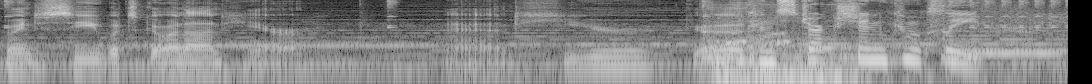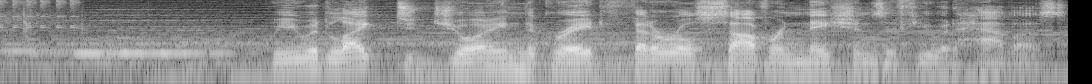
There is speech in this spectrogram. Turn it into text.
going to see what's going on here. And here, good. Construction complete. We would like to join the great federal sovereign nations if you would have us.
